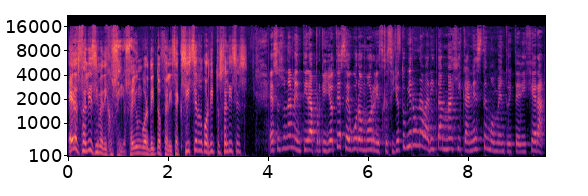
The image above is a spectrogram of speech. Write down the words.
¿eres feliz? Y me dijo, sí, yo soy un gordito feliz. ¿Existen los gorditos felices? Eso es una mentira, porque yo te aseguro, Morris, que si yo tuviera una varita mágica en este momento y te dijera,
